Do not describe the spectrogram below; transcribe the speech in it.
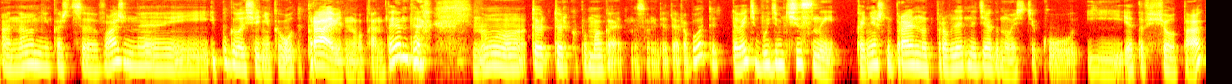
она, мне кажется, важная, и поглощение какого-то правильного контента, но только помогает, на самом деле, работать. Давайте будем честны конечно, правильно отправлять на диагностику. И это все так.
